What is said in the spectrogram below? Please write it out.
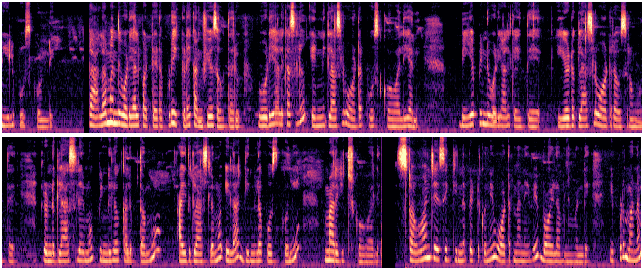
నీళ్ళు పోసుకోండి. చాలామంది వడియాలు పట్టేటప్పుడు ఇక్కడే కన్ఫ్యూజ్ అవుతారు. వడియాలకి అసలు ఎన్ని గ్లాసులు వాటర్ పోసుకోవాలి అని. బియ్యపిండి వడియాలకైతే ఏడు గ్లాసులు వాటర్ అవసరం అవుతాయి రెండు గ్లాసులేమో పిండిలో కలుపుతాము ఐదు గ్లాసులము ఇలా గిన్నెలో పోసుకొని మరిగించుకోవాలి. స్టవ్ ఆన్ చేసి గిన్నె పెట్టుకొని వాటర్ అనేవి బాయిల్ అవ్వనివ్వండి ఇప్పుడు మనం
